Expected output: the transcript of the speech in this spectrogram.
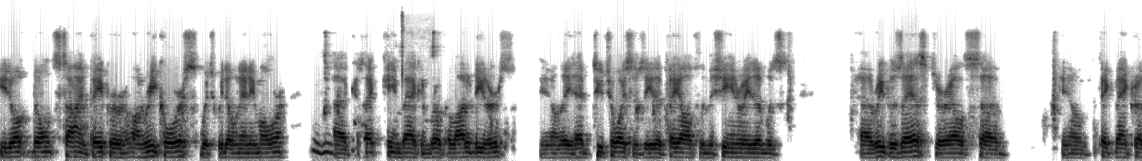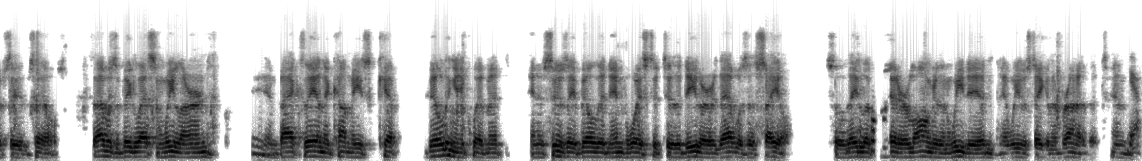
you don't don't sign paper on recourse, which we don't anymore, because mm-hmm. uh, that came back and broke a lot of dealers. You know, they had two choices: either pay off the machinery that was uh, repossessed, or else uh, you know take bankruptcy themselves. So that was a big lesson we learned. And back then, the companies kept building equipment and as soon as they built it and invoiced it to the dealer, that was a sale. So they looked better longer than we did, and we was taking the brunt of it. And yeah.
